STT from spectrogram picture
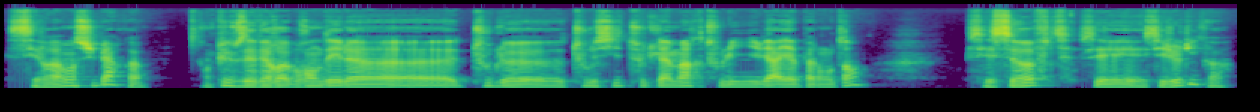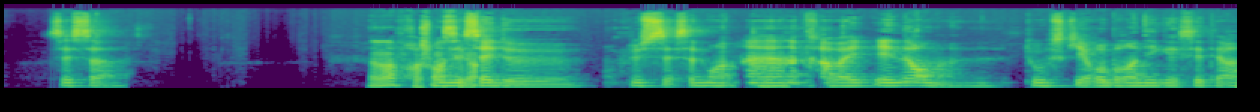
c'est vraiment super, quoi. En plus, vous avez rebrandé le, tout le, tout le site, toute la marque, tout l'univers il y a pas longtemps. C'est soft, c'est, c'est joli, quoi. C'est ça. Non, franchement, on essaye de. En plus, ça, demande un, travail énorme, tout ce qui est rebranding, etc.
